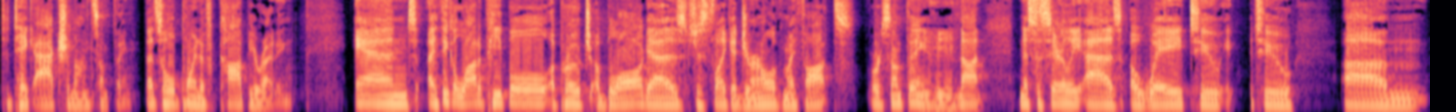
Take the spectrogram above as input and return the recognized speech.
to take action on something. That's the whole point of copywriting. And I think a lot of people approach a blog as just like a journal of my thoughts or something, mm-hmm. not necessarily as a way to to um,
